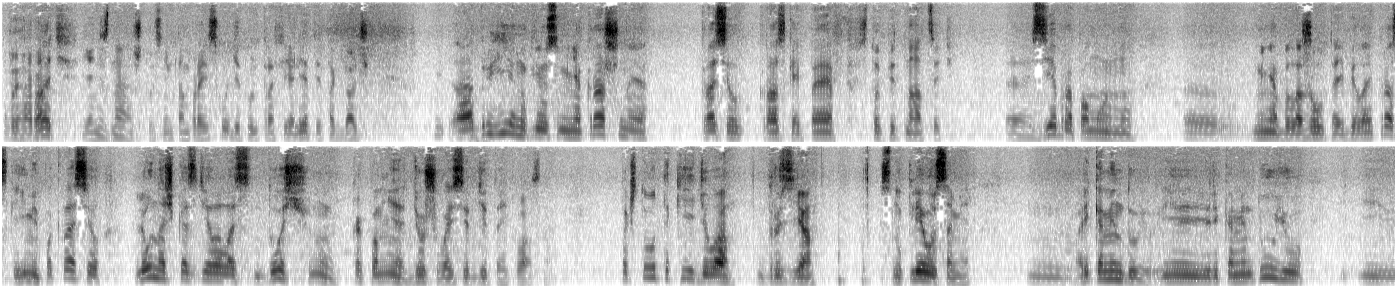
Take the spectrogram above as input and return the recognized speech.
выгорать. Я не знаю, что с ним там происходит, ультрафиолет и так дальше. А другие нуклеусы у меня крашеные. Красил краской PF 115 э, зебра, по-моему. У меня была желтая и белая краска, ими покрасил. Леночка сделалась, дождь, ну, как по мне, дешево и сердито и классно. Так что вот такие дела, друзья с нуклеусами рекомендую. И рекомендую, и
